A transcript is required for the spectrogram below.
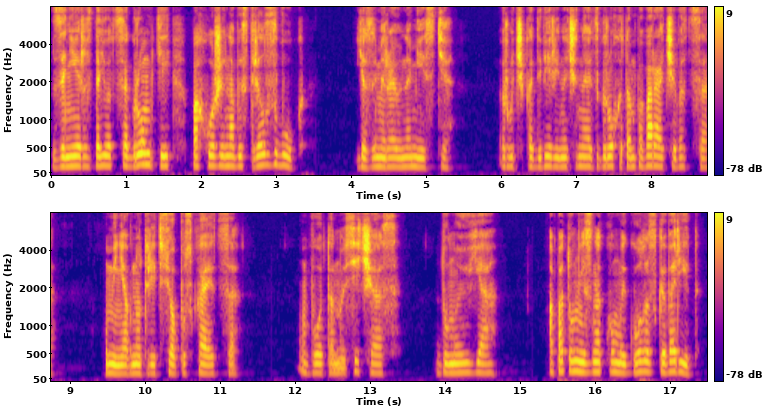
за ней раздается громкий, похожий на выстрел звук. Я замираю на месте. Ручка двери начинает с грохотом поворачиваться. У меня внутри все опускается. Вот оно сейчас, думаю я. А потом незнакомый голос говорит —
